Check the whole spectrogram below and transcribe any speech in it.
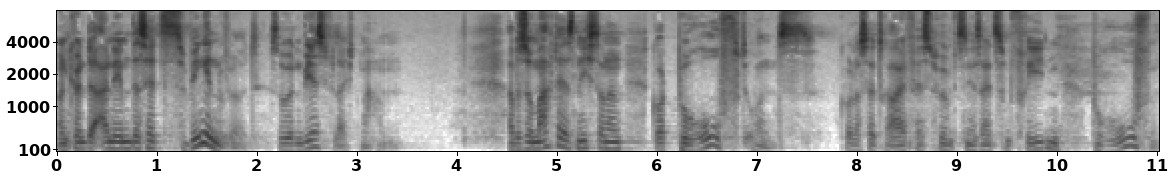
Man könnte annehmen, dass er zwingen wird. So würden wir es vielleicht machen. Aber so macht er es nicht, sondern Gott beruft uns. Kolosser 3, Vers 15, ihr seid zum Frieden berufen.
